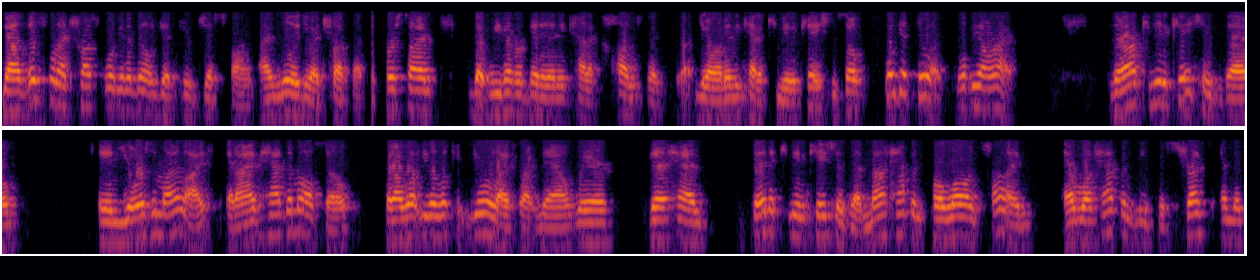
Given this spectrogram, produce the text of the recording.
Now, this one I trust we're going to be able to get through just fine. I really do. I trust that. The first time that we've ever been in any kind of conflict, you know, in any kind of communication. So we'll get through it. We'll be all right. There are communications, though, in yours and my life, and I've had them also, but I want you to look at your life right now where there has been a communication that not happened for a long time, and what happens is the stress and the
